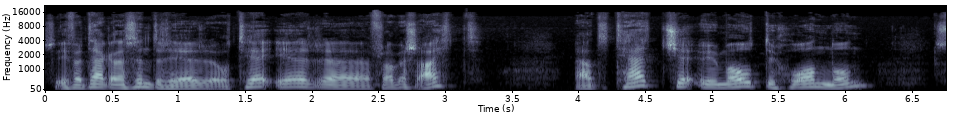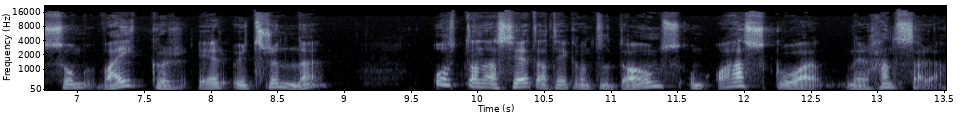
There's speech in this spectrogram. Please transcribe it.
Så jeg får tenke en sender her, og det er uh, fra vers 1, at «Tetje imot i hånden som veikur er utrunne, utan å sete at jeg kom til doms om åskoa når hansara.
